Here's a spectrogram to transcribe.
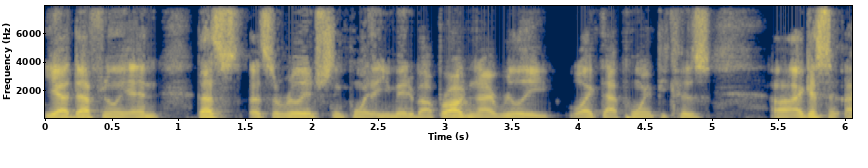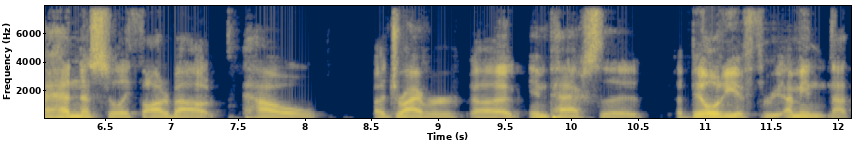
Yeah, definitely. And that's that's a really interesting point that you made about Brogdon. I really like that point because uh, I guess I hadn't necessarily thought about how a driver uh, impacts the ability of three. I mean, not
